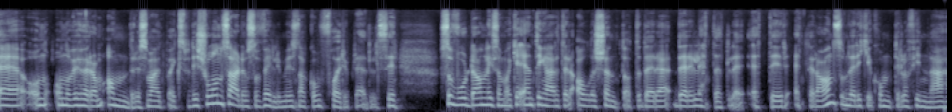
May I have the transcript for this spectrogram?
Eh, og, og, når vi hører om andre som er ute på ekspedisjon, så er det også veldig mye snakk om forberedelser. Så hvordan liksom, ok, En ting er at dere alle skjønte at dere, dere lette etter, et eller annet som dere ikke kom til å finne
